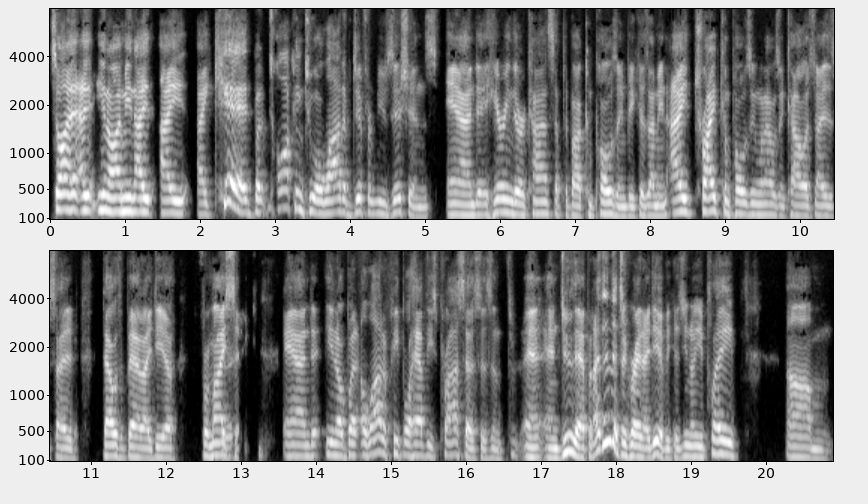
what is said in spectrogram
so I, I, you know i mean i i i kid but talking to a lot of different musicians and hearing their concept about composing because i mean i tried composing when i was in college and i decided that was a bad idea for my sake. And you know but a lot of people have these processes and, and and do that. But i think that's a great idea because you know you play um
